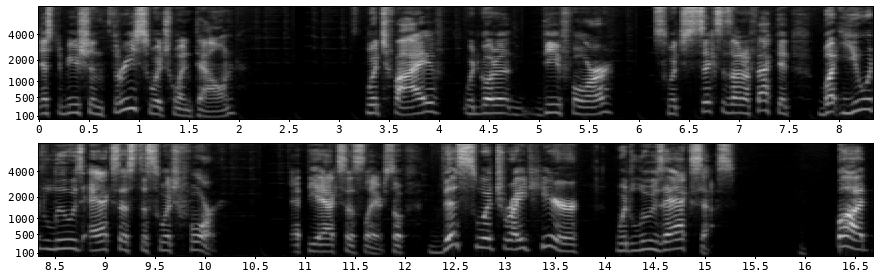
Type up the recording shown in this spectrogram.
distribution 3 switch went down, switch 5 would go to D4, switch 6 is unaffected, but you would lose access to switch 4 at the access layer. So this switch right here would lose access. But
